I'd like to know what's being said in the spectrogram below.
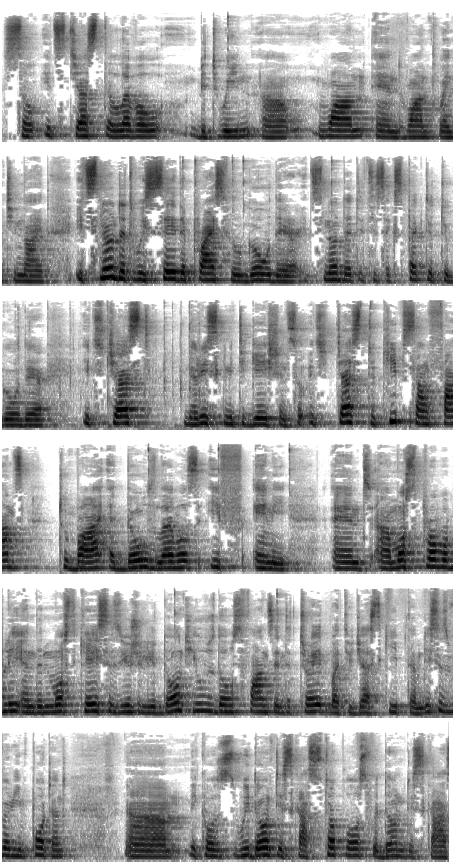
So it's just the level between uh, 1 and 129. It's not that we say the price will go there. It's not that it is expected to go there. It's just the risk mitigation. So it's just to keep some funds to buy at those levels, if any. And uh, most probably, and in most cases, usually you don't use those funds in the trade, but you just keep them. This is very important um, because we don't discuss stop loss, we don't discuss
